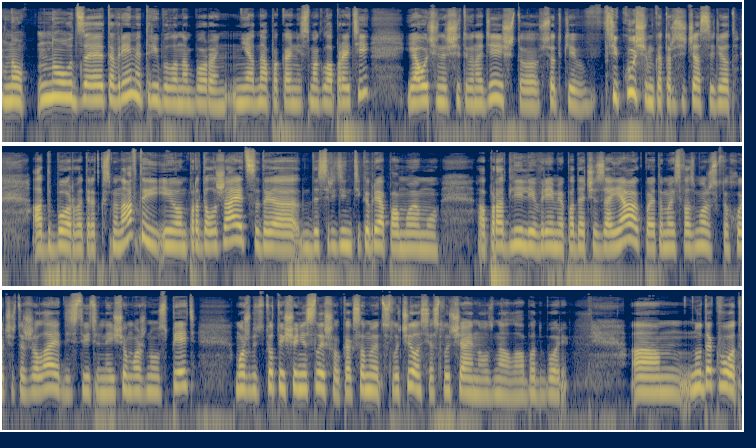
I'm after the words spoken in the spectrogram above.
Но, но вот за это время три было набора, ни одна пока не смогла пройти. Я очень рассчитываю, надеюсь, что все-таки в текущем, который сейчас идет отбор в отряд космонавты, и он продолжается до, до середины декабря, по-моему, а, продлили время подачи заявок, поэтому есть возможность, кто хочет и желает, действительно, еще можно успеть. Может быть, кто-то еще не слышал, как со мной это случилось, я случайно узнала об отборе. Ам, ну так вот,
